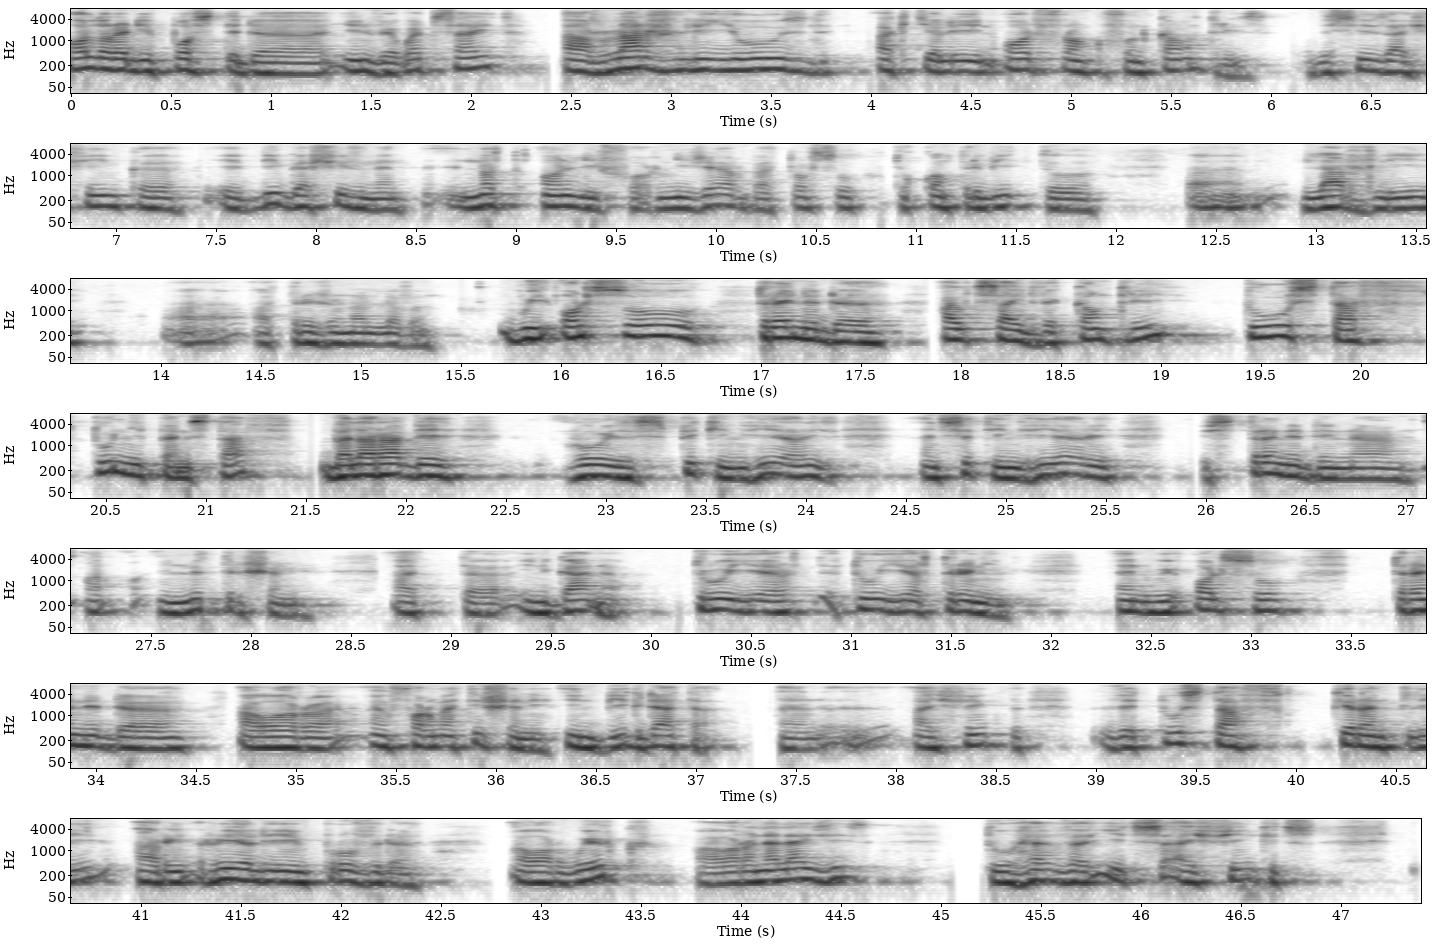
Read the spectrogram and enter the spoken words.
already posted uh, in the website, are largely used actually in all Francophone countries. This is, I think, uh, a big achievement, not only for Niger, but also to contribute to uh, largely uh, at regional level. We also trained uh, outside the country two staff, two NIPN staff. Balarabe, who is speaking here is, and sitting here, is trained in, uh, in nutrition at uh, in Ghana, two year two year training, and we also trained uh, our informatician in big data. And I think the two staff currently are really improved our work, our analysis to have it's I think it's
